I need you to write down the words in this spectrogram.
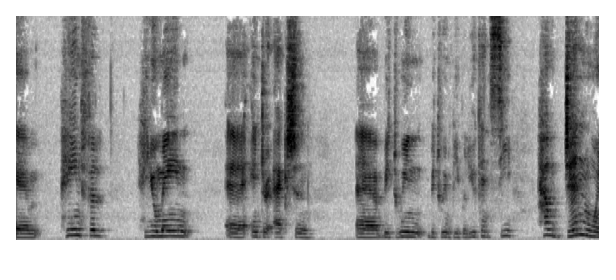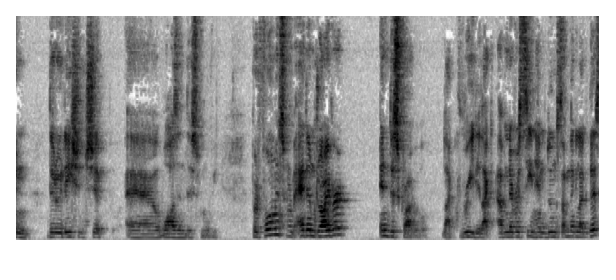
um, painful, humane uh, interaction uh, between between people. You can see how genuine the relationship uh, was in this movie. Performance from Adam Driver, indescribable. Like really, like I've never seen him doing something like this.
